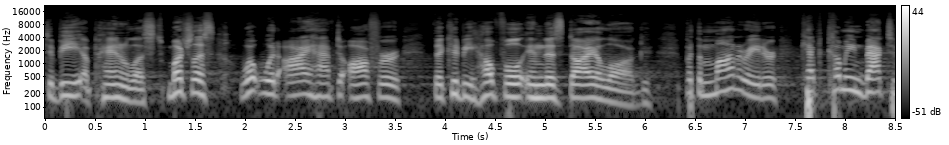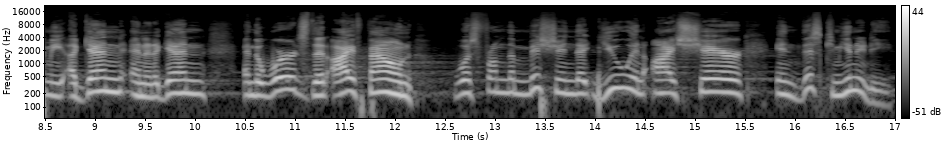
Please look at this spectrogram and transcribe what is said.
to be a panelist, much less what would I have to offer that could be helpful in this dialogue. But the moderator kept coming back to me again and again, and the words that I found was from the mission that you and I share in this community.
